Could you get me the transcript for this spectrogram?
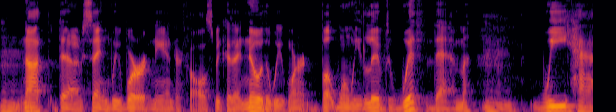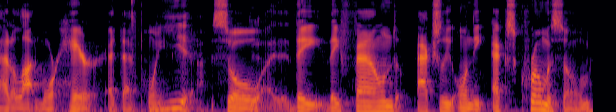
Mm-hmm. not that I'm saying we were Neanderthals because I know that we weren't but when we lived with them Mm-hmm. we had a lot more hair at that point Yeah. so Yeah. uh, they they found actually on the X chromosome,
